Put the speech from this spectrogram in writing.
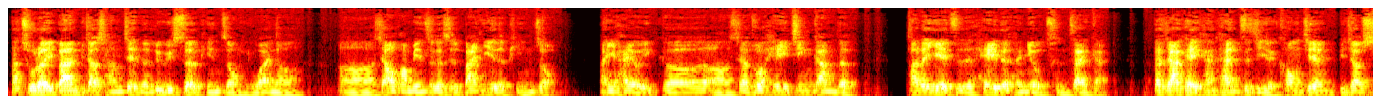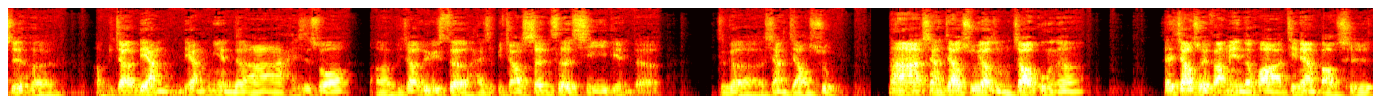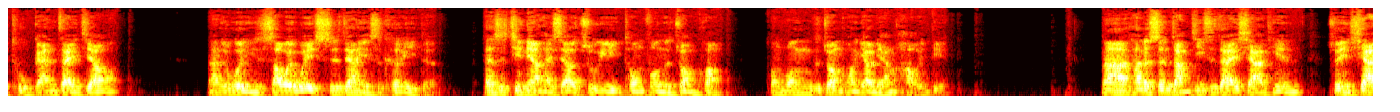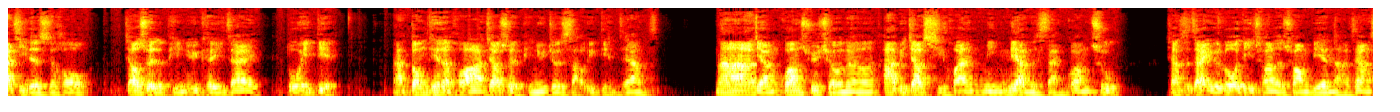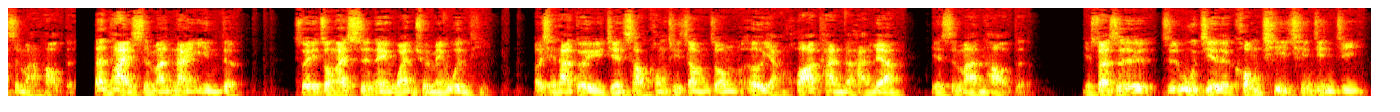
那除了一般比较常见的绿色品种以外呢，呃，像我旁边这个是斑叶的品种。那也还有一棵呃叫做黑金刚的，它的叶子黑的很有存在感。大家可以看看自己的空间比较适合呃比较亮亮面的啊，还是说呃比较绿色，还是比较深色系一点的这个橡胶树。那橡胶树要怎么照顾呢？在浇水方面的话，尽量保持土干再浇。那如果你是稍微为湿，这样也是可以的，但是尽量还是要注意通风的状况。通风的状况要良好一点。那它的生长季是在夏天，所以你夏季的时候浇水的频率可以再多一点。那冬天的话，浇水频率就少一点这样子。那阳光需求呢？它比较喜欢明亮的散光处，像是在一个落地窗的窗边啊，这样是蛮好的。但它也是蛮耐阴的，所以种在室内完全没问题。而且它对于减少空气当中二氧化碳的含量。也是蛮好的，也算是植物界的空气清净机。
